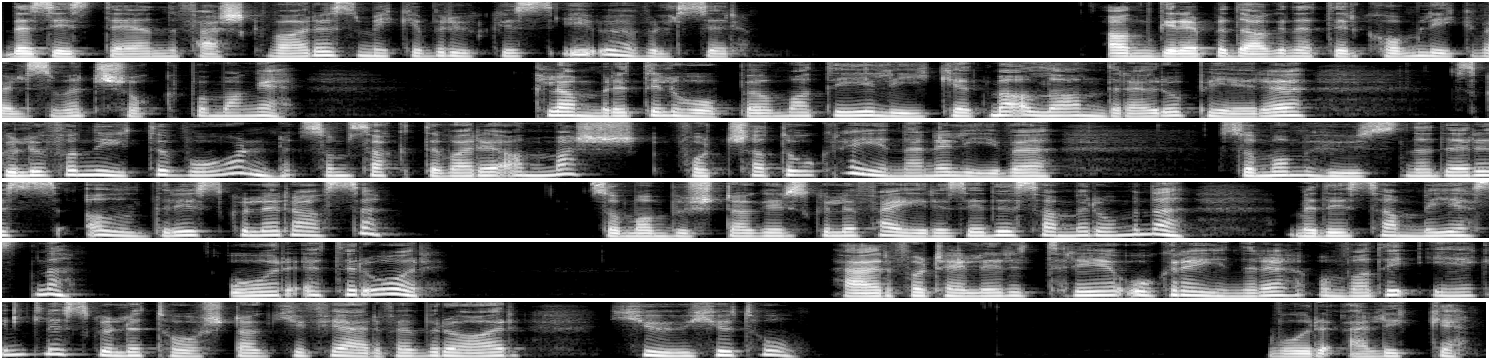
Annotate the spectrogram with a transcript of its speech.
Det siste er en ferskvare som ikke brukes i øvelser. Angrepet dagen etter kom likevel som et sjokk på mange. Klamret til håpet om at de i likhet med alle andre europeere skulle få nyte våren som sakte var i anmarsj, fortsatte ukrainerne livet som om husene deres aldri skulle rase som om bursdager skulle feires i de samme rommene, med de samme gjestene, år etter år. Her forteller tre ukrainere om hva de egentlig skulle torsdag 24. februar 2022. Hvor er Lykke?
